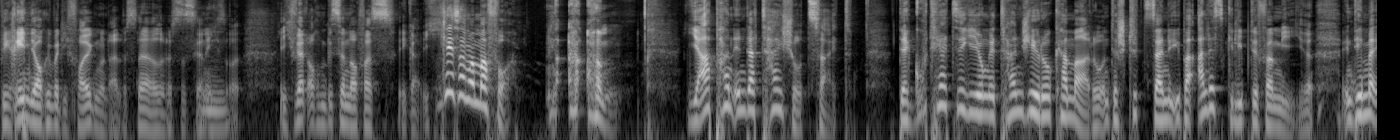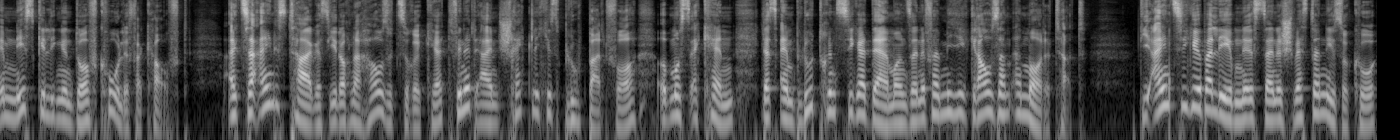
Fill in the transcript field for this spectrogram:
wir reden ja auch über die Folgen und alles, ne? Also, das ist ja nicht mhm. so. Ich werde auch ein bisschen noch was. Egal. Ich lese einfach mal vor. Japan in der Taisho-Zeit. Der gutherzige junge Tanjiro Kamado unterstützt seine über alles geliebte Familie, indem er im nächstgelegenen Dorf Kohle verkauft. Als er eines Tages jedoch nach Hause zurückkehrt, findet er ein schreckliches Blutbad vor und muss erkennen, dass ein blutrünstiger Dämon seine Familie grausam ermordet hat. Die einzige Überlebende ist seine Schwester Nezuko,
